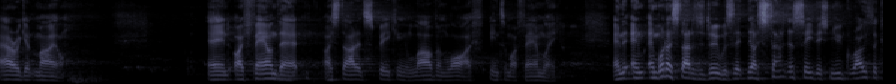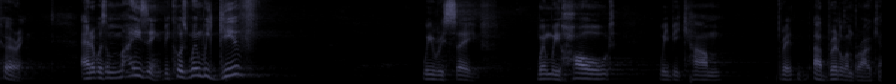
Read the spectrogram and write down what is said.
arrogant male. And I found that I started speaking love and life into my family. And, and, and what I started to do was that I started to see this new growth occurring. And it was amazing because when we give, we receive. When we hold, we become uh, brittle and broken.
